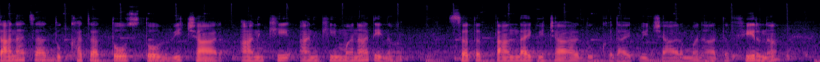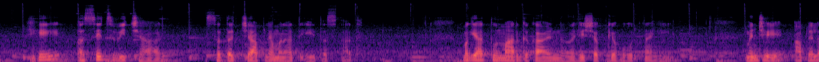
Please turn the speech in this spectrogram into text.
तानाचा दुःखाचा तोच तो विचार आणखी आणखी मनात येणं सतत ताणदायक विचार दुःखदायक विचार मनात फिरणं हे असेच विचार सततच्या आपल्या मनात येत असतात. मग यातून मार्ग काढणं हे शक्य होत नाही. म्हणजे आपल्याला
